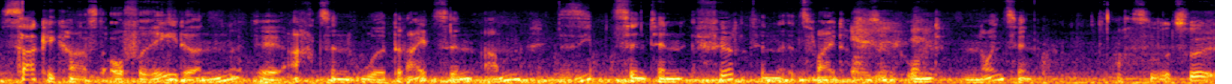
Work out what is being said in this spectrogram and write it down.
Sakecast auf Rädern, äh, 18.13 Uhr am 17.04.2019. 18.12 Uhr.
